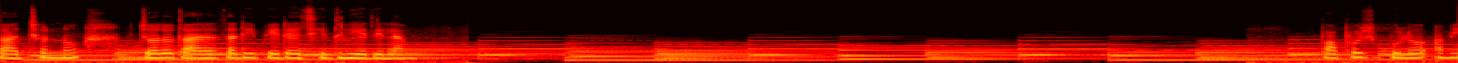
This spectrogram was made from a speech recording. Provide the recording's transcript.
তার জন্য যত তাড়াতাড়ি পেরেছি ধুয়ে দিলাম। পাপোশগুলো আমি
